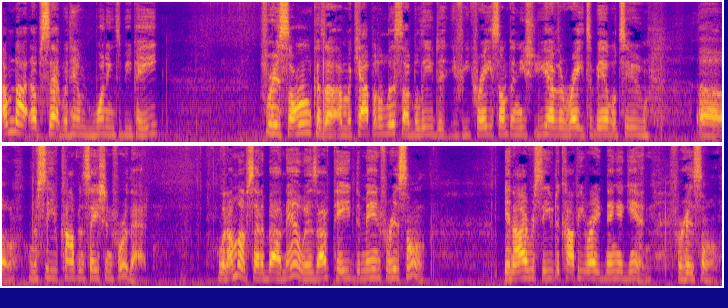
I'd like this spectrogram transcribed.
I'm not upset with him wanting to be paid for his song because I'm a capitalist. I believe that if you create something, you you have the right to be able to uh, receive compensation for that. What I'm upset about now is I've paid the man for his song, and I received a copyright ding again for his song.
